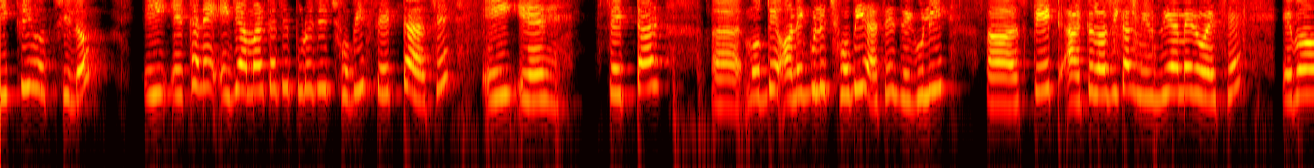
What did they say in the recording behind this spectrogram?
বিক্রি হচ্ছিল। এই এখানে এই যে আমার কাছে পুরো যে ছবির সেটটা আছে, এই সেটটার মধ্যে অনেকগুলি ছবি আছে যেগুলি স্টেট আর্কোলজিক্যাল মিউজিয়ামে রয়েছে এবং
